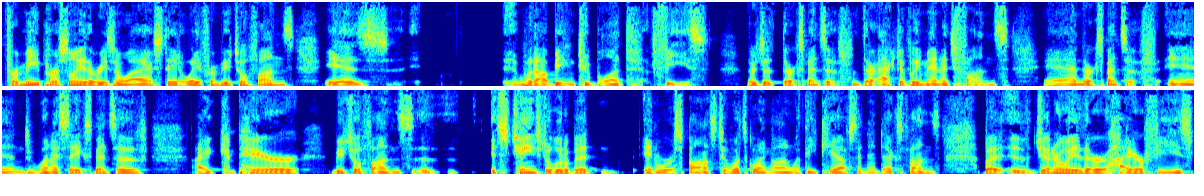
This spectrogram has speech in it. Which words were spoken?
For me personally, the reason why I've stayed away from mutual funds is without being too blunt, fees. They're just, they're expensive. They're actively managed funds and they're expensive. And when I say expensive, I compare mutual funds. It's changed a little bit in response to what's going on with ETFs and index funds, but generally they're higher fees,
